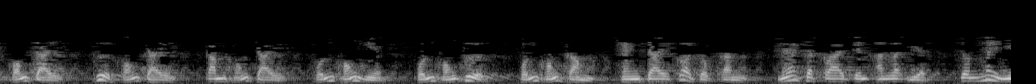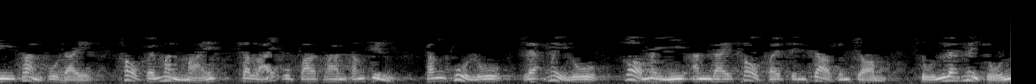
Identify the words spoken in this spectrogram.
ตุของใจพืชของใจ กรรมของใจ ผลของเหตุ ผลของพืช ผลของกรรม แห่งใจก็จบกัน แม้จะกลายเป็นอันละเอียด จนไม่มีท่านผู้ใด เข้าไปมั่นหมาย สลายอุปาทานทั้งสิ้น ทั้งผู้รู้และไม่รู้ ก็ไม่มีอันใดเข้าไปเป็นเจ้าเป็นจอม ศูนย์และไม่ศูนย์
